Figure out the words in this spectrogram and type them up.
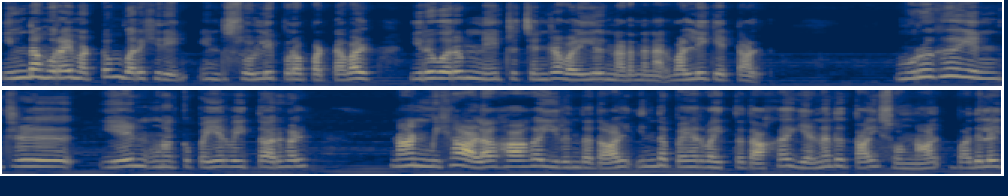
இந்த முறை மட்டும் வருகிறேன் என்று சொல்லி புறப்பட்டவள் இருவரும் நேற்று சென்ற வழியில் நடந்தனர். வள்ளி கேட்டாள். முருகு என்று ஏன் உனக்கு பெயர் வைத்தார்கள்? நான் மிக அழகாக இருந்ததால் இந்த பெயர் வைத்ததாக எனது தாய் சொன்னால் பதிலை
